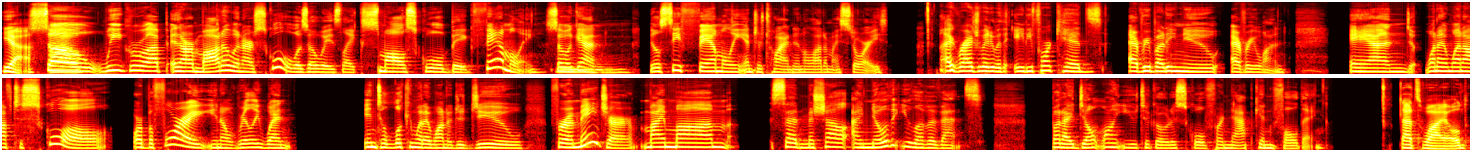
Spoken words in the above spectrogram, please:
yeah. So Wow. we grew up, and our motto in our school was always like small school, big family. So again, Mm. you'll see family intertwined in a lot of my stories. I graduated with 84 kids. Everybody knew everyone. And when I went off to school, or before I, you know, really went into looking what I wanted to do for a major, my mom said, Michelle, I know that you love events, but I don't want you to go to school for napkin folding. That's wild.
